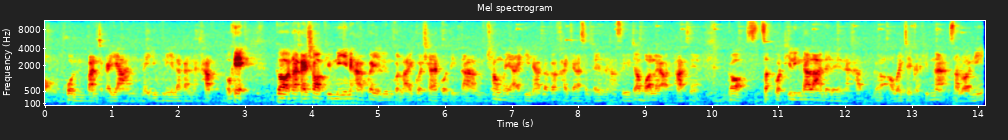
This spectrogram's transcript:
ของคนปั่นจักรยานในยุคนี้แล้วกันนะครับ โอเค ก็ถ้าใครชอบคลิปนี้นะครับ ก็อย่าลืมกดไลค์ กดแชร์ กดติดตามช่องมายาฮีนะครับ แล้วก็ใครจะสนใจจะหาซื้อเจ้าบอสไลออดพลัสเนี่ย ก็กดที่ลิงก์ด้านล่างได้เลยนะครับ ก็เอาไว้เจอกันคลิปหน้าสำหรับวันนี้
